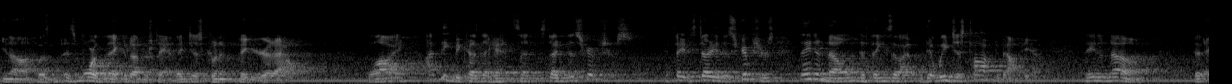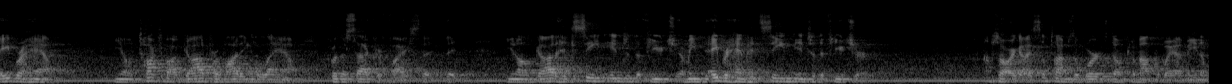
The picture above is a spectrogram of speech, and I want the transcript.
you know, was, it's more than they could understand. They just couldn't figure it out. Why? I think because they hadn't studied the scriptures. If they'd studied the scriptures, they'd have known the things that, I, that we just talked about here. They'd have known that Abraham, you know, talked about God providing a lamb for the sacrifice, that, that you know, God had seen into the future. I mean, Abraham had seen into the future. I'm sorry, guys. Sometimes the words don't come out the way I mean them.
